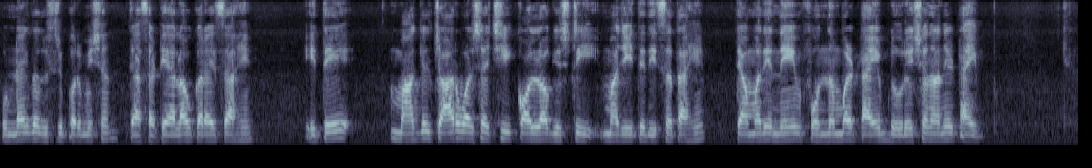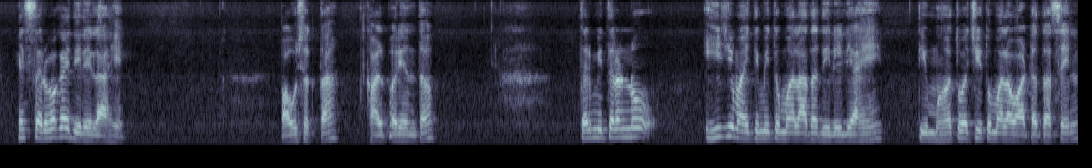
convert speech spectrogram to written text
पुन्हा एकदा दुसरी परमिशन त्यासाठी अलाव करायचं आहे. इथे मागील चार वर्षाची कॉल लॉग हिस्ट्री माझी इथे दिसत आहे. त्यामध्ये name phone number type duration आणि टाईप हे सर्व काही दिलेलं आहे. पाहू शकता कालपर्यंत तर मित्रांनो ही जी माहिती मी तुम्हाला आता दिलेली आहे ती महत्त्वाची तुम्हाला वाटत असेल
